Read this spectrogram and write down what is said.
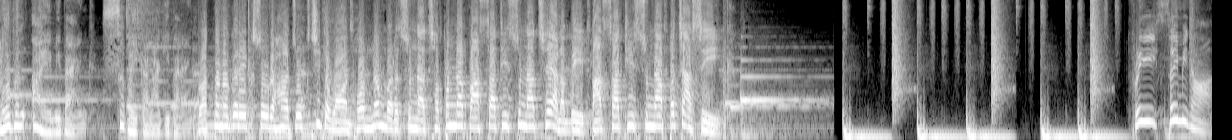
ग्लोबल आइएमी ब्याङ्क सबैका लागि ब्याङ्क रत्नगर एक सोराहा चोक चितवन फोन नम्बर शून्य छपन्न पाँच साठी शून्य छयानब्बे पाँच साठी शून्य पचासी free seminar.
